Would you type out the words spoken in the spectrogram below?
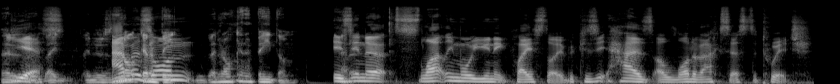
They're- Yes. they, they're just not gonna Amazon- beat they're not gonna beat them is in a slightly more unique place though because it has a lot of access to Twitch,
